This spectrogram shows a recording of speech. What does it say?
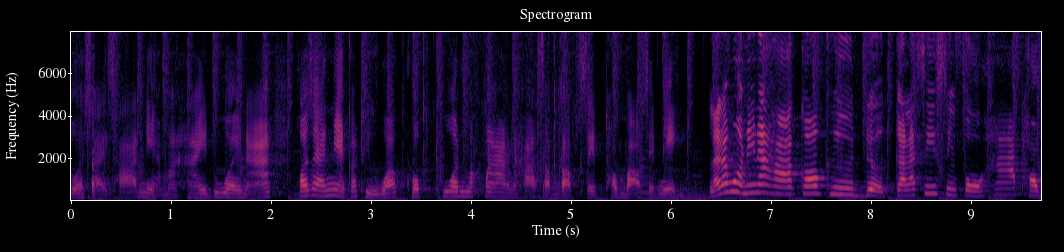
ตัวสายชาร์จเนี่ยมาให้ด้วยนะ เพราะฉะนั้นเนี่ยก็ถือว่าครบถ้วนมาก ๆ นะคะสำหรับเซ็ตทอมบาวเซ็ตนี้และทั้งหมดนี้นะคะก็คือ The Galaxy C Fold 5 Tom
